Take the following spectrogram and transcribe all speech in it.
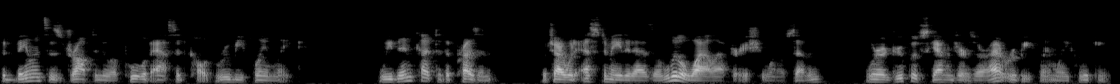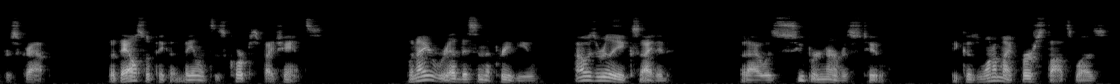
but Valance is dropped into a pool of acid called Ruby Flame Lake. We then cut to the present, which I would estimate it as a little while after issue 107, where a group of scavengers are at Ruby Flame Lake looking for scrap, but they also pick up Valance's corpse by chance. When I read this in the preview, I was really excited, but I was super nervous too, because one of my first thoughts was,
